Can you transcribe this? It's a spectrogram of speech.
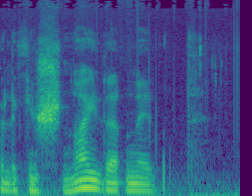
welche Schneider nicht.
